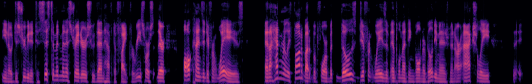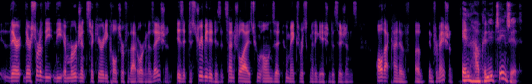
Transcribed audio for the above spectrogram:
you know, distribute it to system administrators who then have to fight for resources. There are all kinds of different ways and I hadn't really thought about it before, but those different ways of implementing vulnerability management are actually they're they're sort of the the emergent security culture for that organization. Is it distributed? Is it centralized? Who owns it? Who makes risk mitigation decisions? All that kind of, of information. And how can you change it?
